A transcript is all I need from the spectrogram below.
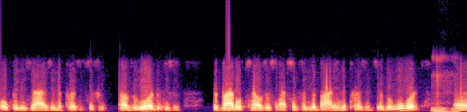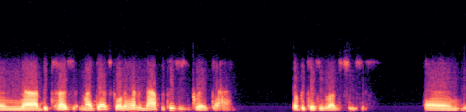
open his eyes in the presence of, of the Lord, because the Bible tells us, absent from the body in the presence of the Lord. And uh, because my dad's going to heaven, not because he's a great guy, but because he loves Jesus. And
